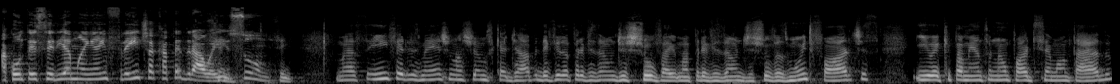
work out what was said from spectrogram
aconteceria amanhã em frente à catedral, é sim, isso? Sim. Mas, infelizmente, nós tivemos que adiar devido à previsão de chuva, uma previsão de chuvas muito fortes e o equipamento não pode ser montado.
